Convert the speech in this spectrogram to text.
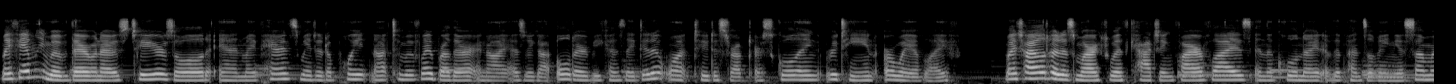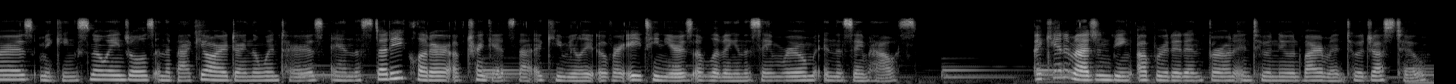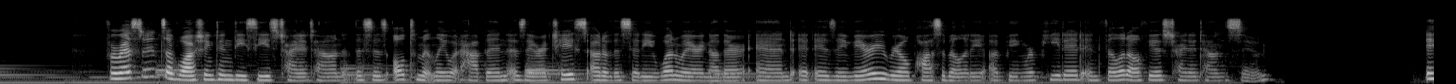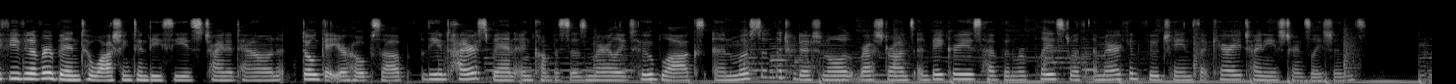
My family moved there when I was two years old, and my parents made it a point not to move my brother and I as we got older because they didn't want to disrupt our schooling, routine, or way of life. My childhood is marked with catching fireflies in the cool night of the Pennsylvania summers, making snow angels in the backyard during the winters, and the steady clutter of trinkets that accumulate over 18 years of living in the same room in the same house. I can't imagine being uprooted and thrown into a new environment to adjust to. For residents of Washington, D.C.'s Chinatown, this is ultimately what happened as they were chased out of the city one way or another, and it is a very real possibility of being repeated in Philadelphia's Chinatown soon. If you've never been to Washington, D.C.'s Chinatown, don't get your hopes up. The entire span encompasses merely two blocks, and most of the traditional restaurants and bakeries have been replaced with American food chains that carry Chinese translations.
